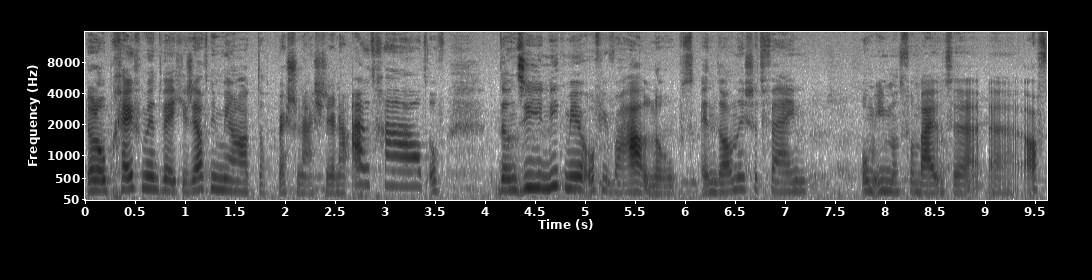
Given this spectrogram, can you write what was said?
dan op een gegeven moment weet je zelf niet meer, had ik dat personage er nou uitgehaald? Of dan zie je niet meer of je verhaal loopt. En dan is het fijn om iemand van buiten uh, af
